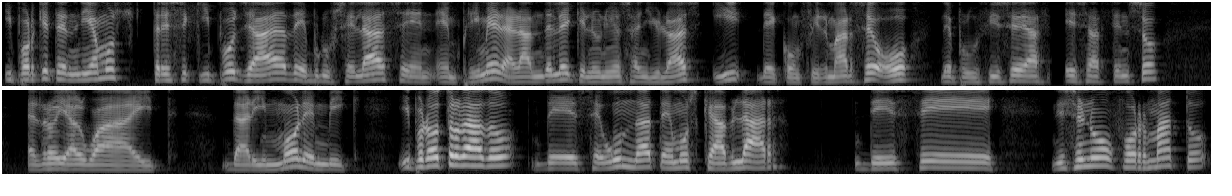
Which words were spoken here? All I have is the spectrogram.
y porque tendríamos tres equipos ya de Bruselas en, en primera, el Anderlecht, el Unión San Julas y de confirmarse o de producirse ese ascenso el Royal White Darin Molenbeek. Y por otro lado, de segunda tenemos que hablar de ese de ese nuevo formato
